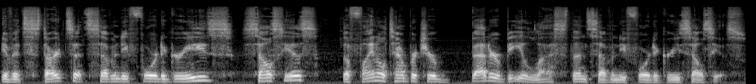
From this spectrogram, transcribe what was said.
if it starts at 74 degrees Celsius, the final temperature better be less than 74 degrees Celsius.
